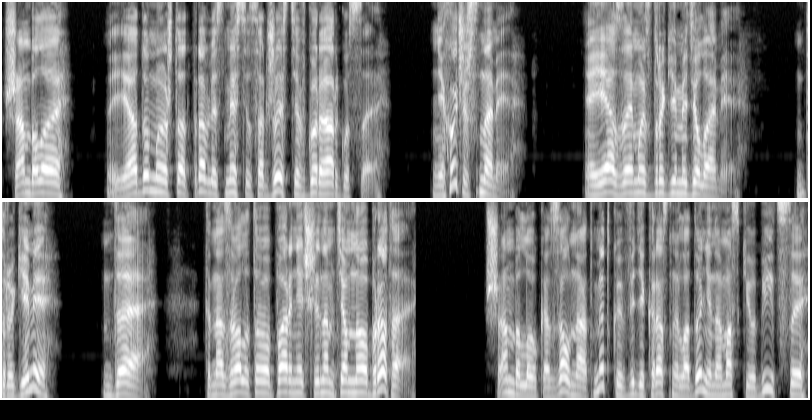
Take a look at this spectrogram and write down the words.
«Шамбала, я думаю, что отправлюсь вместе с Аджести в горы Аргуса. Не хочешь с нами? Я займусь другими делами. Другими? Да. Ты назвал этого парня членом Темного Брата? Шамбала указал на отметку в виде красной ладони на маске убийцы,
